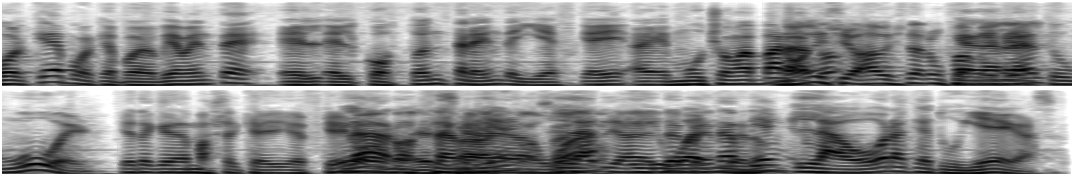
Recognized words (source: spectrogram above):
¿Por qué? Porque pues obviamente el, el costo en tren de JFK es mucho más barato. No, y si vas a visitar un que familiar, agarrarte un Uber. que te quede más cerca de JFK. Claro, o más cerca también, de igual depende, también ¿no? la hora que tú llegas.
